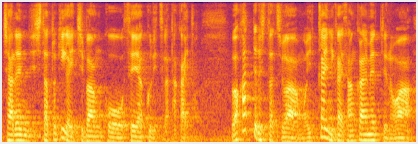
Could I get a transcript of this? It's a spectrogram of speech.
チャレンジした時が一番こう制約率が高いと。分かってる人たちはもう1回2回3回目っていうのは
